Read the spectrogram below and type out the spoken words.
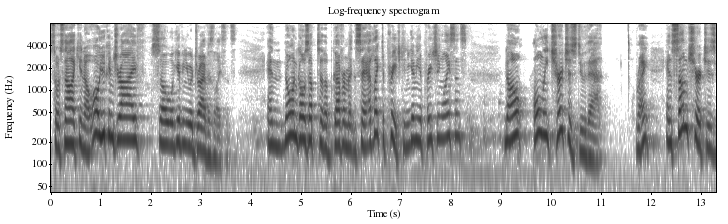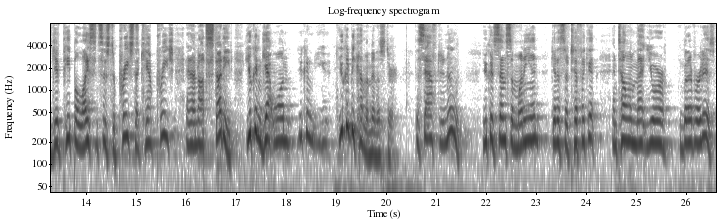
So it's not like, you know, oh, you can drive, so we're giving you a driver's license. And no one goes up to the government and say, I'd like to preach. Can you give me a preaching license? No, only churches do that. right? And some churches give people licenses to preach that can't preach and are not studied. You can get one, you can you, you could become a minister this afternoon. You could send some money in, get a certificate, and tell them that you're whatever it is,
